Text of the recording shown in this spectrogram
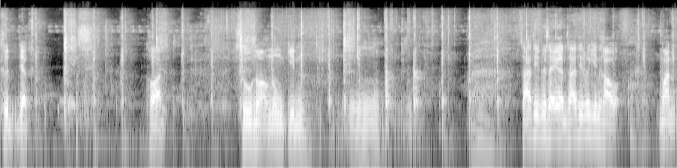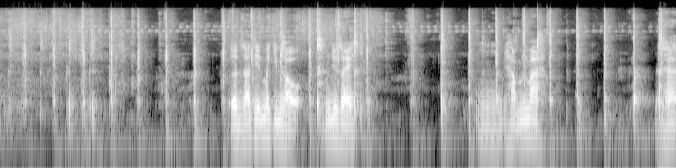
คืออยากทอด ซูน้องนุ่งกินสาธิตไม่ใส่เอินสาธิตมากินเขามันเอินสาธิตมากินเขามันอยู่ใส่ทำมันมานะฮะ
